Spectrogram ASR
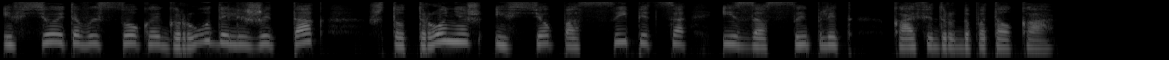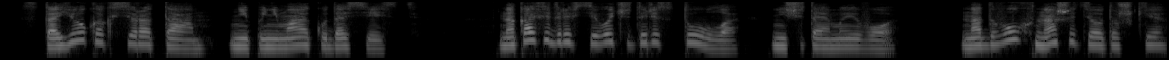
и все это высокой грудой лежит так, что тронешь, и все посыпется и засыплет кафедру до потолка. Стою, как сирота, не понимая, куда сесть. На кафедре всего четыре стула, не считая моего. На двух наши тетушки.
